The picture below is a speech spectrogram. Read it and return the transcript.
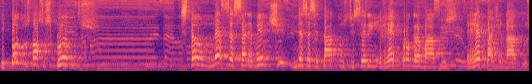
E todos os nossos planos estão necessariamente necessitados de serem reprogramados, repaginados,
